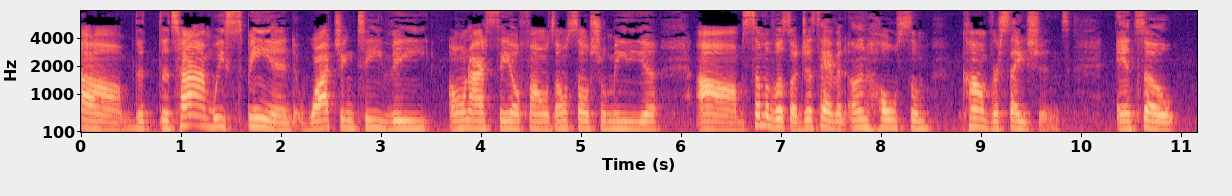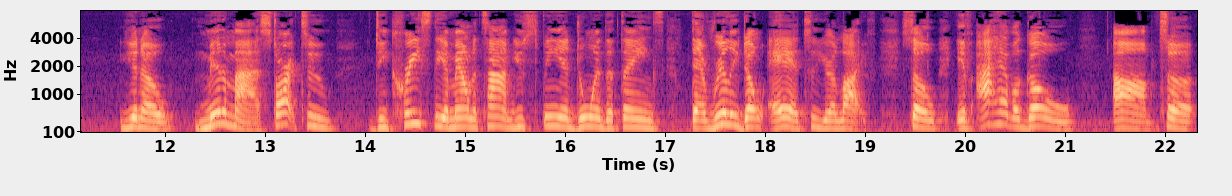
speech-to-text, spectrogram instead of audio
um, the the time we spend watching TV on our cell phones on social media. Um, some of us are just having unwholesome conversations, and so you know, minimize. Start to decrease the amount of time you spend doing the things that really don't add to your life. So if I have a goal um, to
